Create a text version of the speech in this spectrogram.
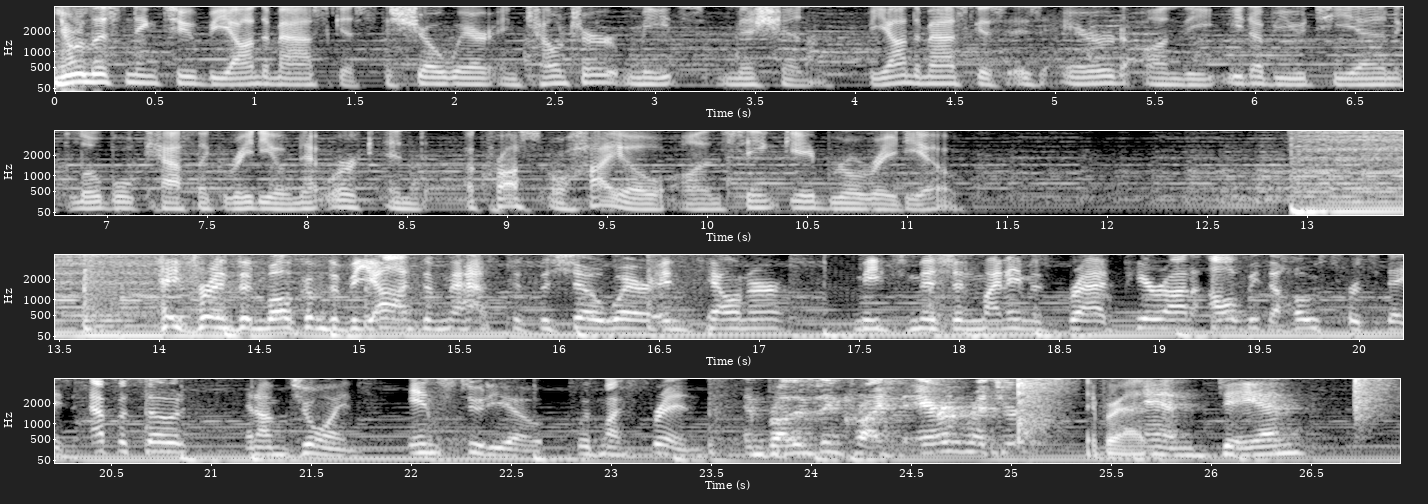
You're listening to Beyond Damascus, the show where encounter meets mission. Beyond Damascus is aired on the EWTN Global Catholic Radio Network and across Ohio on St. Gabriel Radio. Hey, friends, and welcome to Beyond Damascus, the show where encounter meets mission. My name is Brad Piron. I'll be the host for today's episode, and I'm joined in studio with my friends and brothers in Christ, Aaron Richards Hey, Brad. and Dan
